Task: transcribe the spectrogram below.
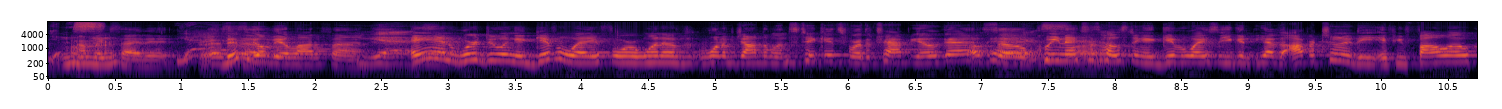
Yes. I'm excited. Yes. This is gonna be a lot of fun. Yes. And we're doing a giveaway for one of one of Jondalyn's tickets for the trap yoga. Okay. So Yes. Queen X is hosting a giveaway, so you can you have the opportunity if you follow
